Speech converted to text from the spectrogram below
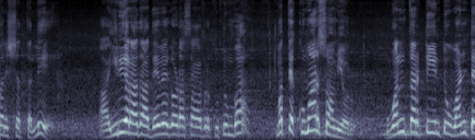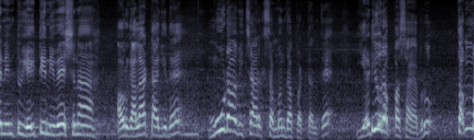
ಪರಿಷತ್ತಲ್ಲಿ ಹಿರಿಯರಾದ ದೇವೇಗೌಡ ಸಾಹೇಬ್ರ ಕುಟುಂಬ ಮತ್ತು ಕುಮಾರಸ್ವಾಮಿಯವರು one thirty into one ten into eighty ನಿವೇಶನ ಅವ್ರಿಗೆ ಅಲಾಟ್ ಆಗಿದೆ. ಮೂಡ ವಿಚಾರಕ್ಕೆ ಸಂಬಂಧಪಟ್ಟಂತೆ ಯಡಿಯೂರಪ್ಪ ಸಾಹೇಬರು ತಮ್ಮ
